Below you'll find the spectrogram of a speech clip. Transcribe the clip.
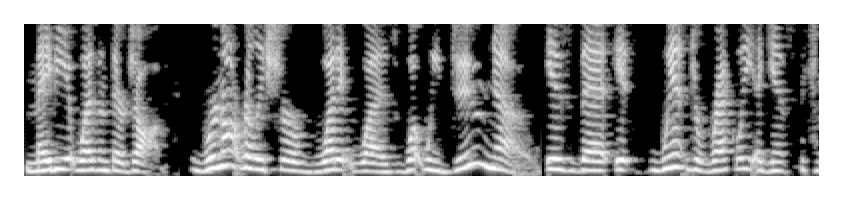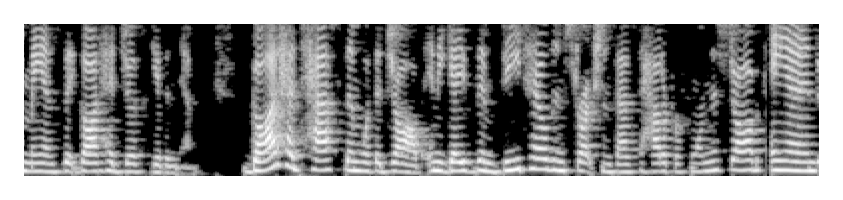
Maybe it wasn't their job we're not really sure what it was. What we do know is that it went directly against the commands that God had just given them. God had tasked them with a job and he gave them detailed instructions as to how to perform this job. And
